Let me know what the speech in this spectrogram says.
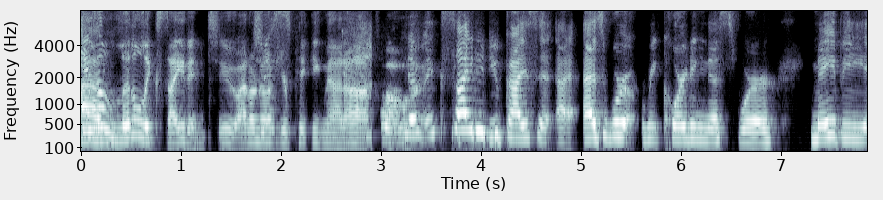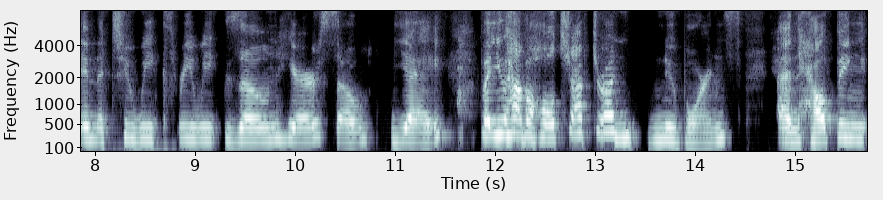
she's um, a little excited too i don't know if you're picking that up i'm excited you guys uh, as we're recording this we're maybe in the two week, three week zone here. So, yay. But you have a whole chapter on newborns and helping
